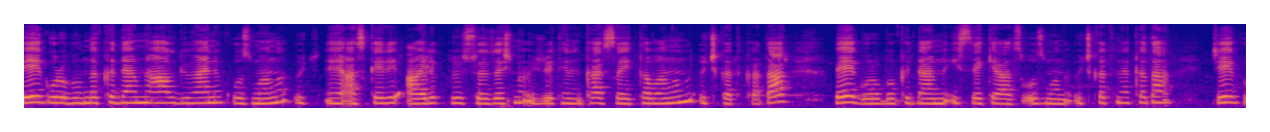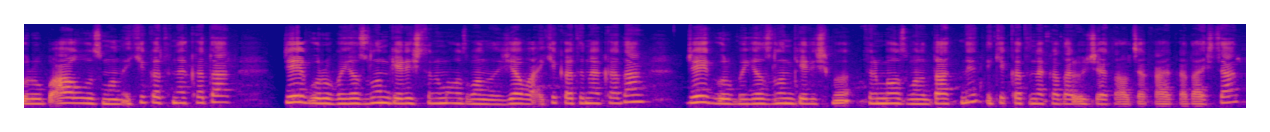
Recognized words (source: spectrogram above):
B grubunda kıdemli av güvenlik uzmanı üç, e, askeri aylık bir sözleşme ücretinin katsayı tavanının 3 katı kadar. B grubu kıdemli iş zekası uzmanı 3 katına kadar. C grubu av uzmanı 2 katına kadar. C grubu yazılım geliştirme uzmanı Java 2 katına kadar. C grubu yazılım geliştirme uzmanı .NET 2 katına kadar ücret alacak arkadaşlar.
